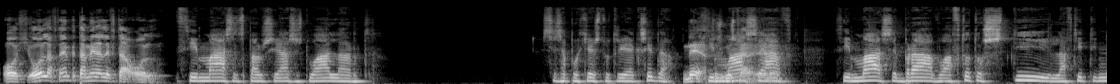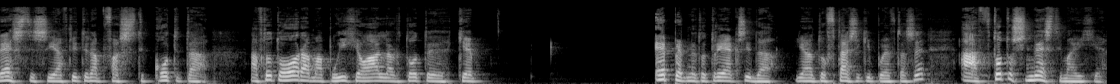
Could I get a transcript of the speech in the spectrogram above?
όχι. Όλα αυτά είναι πεταμένα λεφτά. Όλα. Θυμάσαι τις παρουσιάσεις του Allard στις εποχές του 360. Ναι, θυμάσαι, ναι. θυμάσαι, μπράβο, αυτό το στυλ, αυτή την αίσθηση, αυτή την αποφασιστικότητα, αυτό το όραμα που είχε ο Allard τότε και έπαιρνε το 360 για να το φτάσει εκεί που έφτασε, αυτό το συνέστημα είχε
